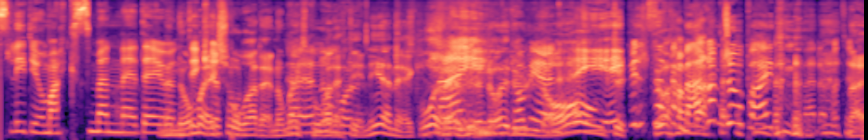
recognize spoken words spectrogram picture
sliter jo maks, men eh, det er jo Men nå en må jeg digresjon. spore det, nå må jeg spore dette inn igjen, jeg. Nei, nå er du langt Jeg, vil snakke mer om Joe Biden. Nei. Nei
